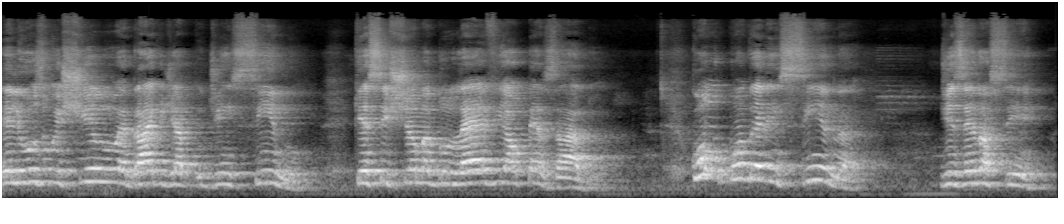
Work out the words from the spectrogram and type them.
Ele usa o estilo hebraico de, de ensino, que se chama do leve ao pesado. Como quando ele ensina, dizendo assim:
